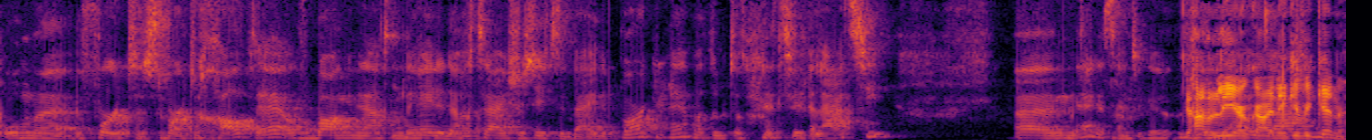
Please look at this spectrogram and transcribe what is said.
Om, uh, voor het zwarte gat, hè? of bang inderdaad om de hele dag thuis te zitten bij de partner. Hè? Wat doet dat met de relatie? Um, dat zijn natuurlijk ja, dan leer je elkaar in één keer weer kennen.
